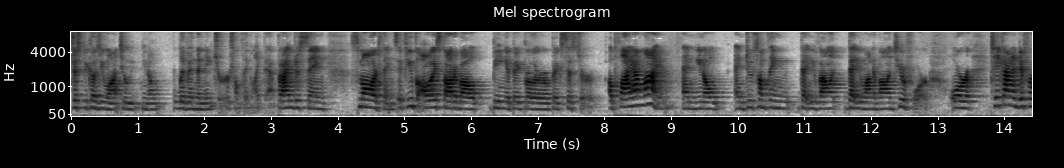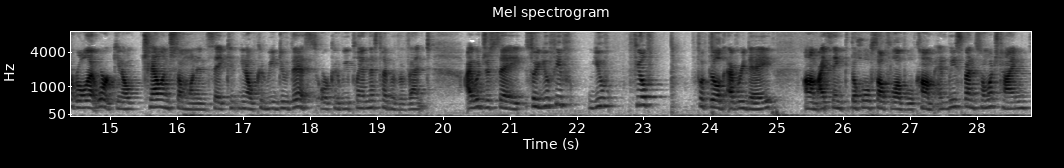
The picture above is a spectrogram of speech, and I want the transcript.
just because you want to you know live in the nature or something like that. But I'm just saying smaller things. If you've always thought about being a big brother or a big sister, apply online and you know and do something that you volu- that you want to volunteer for or take on a different role at work you know challenge someone and say you know could we do this or could we plan this type of event i would just say so you feel you feel fulfilled every day, um, I think the whole self love will come. And we spend so much time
